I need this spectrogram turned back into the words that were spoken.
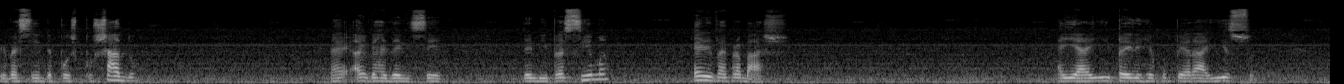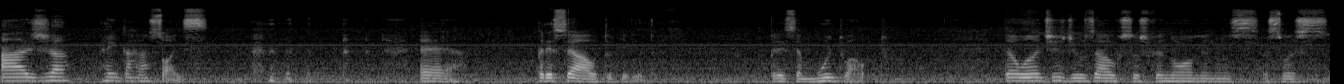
Ele vai ser depois puxado. Né? Ao invés dele ser dele ir para cima, ele vai para baixo. Aí, aí para ele recuperar isso, haja reencarnações. é, preço é alto, querido. Preço é muito alto. Então, antes de usar os seus fenômenos, as suas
